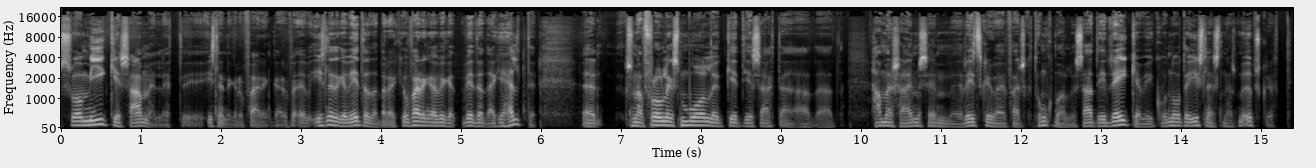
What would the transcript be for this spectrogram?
svo mikið sammeilegt Íslendingar og færingar Íslendingar vita það bara ekki og færingar vita það ekki heldur. Svona frólegsmólu get ég sagt að, að, að Hammersheim sem reitskrifaði færsku tungumáli satt í Reykjavík og nota íslensna sem uppskrift.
